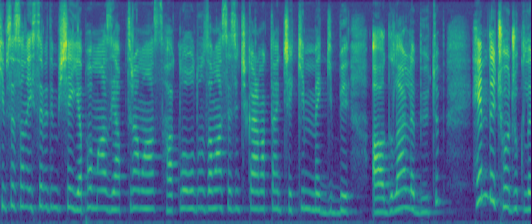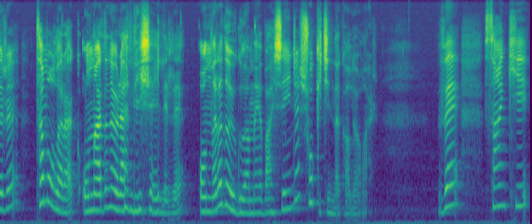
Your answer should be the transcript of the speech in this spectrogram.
kimse sana istemediğin bir şey yapamaz, yaptıramaz, haklı olduğun zaman sesini çıkarmaktan çekinme gibi algılarla büyütüp hem de çocukları tam olarak onlardan öğrendiği şeyleri onlara da uygulamaya başlayınca şok içinde kalıyorlar. Ve sanki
